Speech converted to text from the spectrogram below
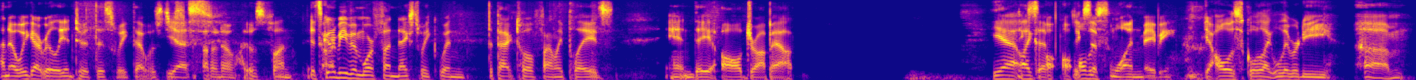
I know we got really into it this week. That was just, Yes. I don't know. It was fun. It's going to be even more fun next week when the Pac 12 finally plays and they all drop out. Yeah, like except, all, all except the one, maybe. yeah, all the schools like Liberty. Um,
